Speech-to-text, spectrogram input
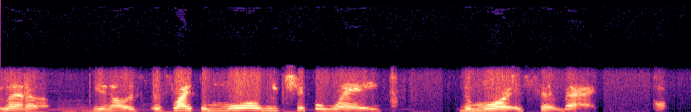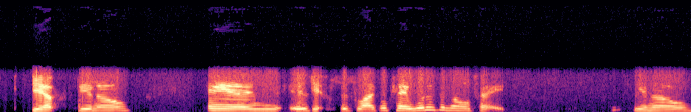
let up. You know, it's it's like the more we chip away, the more it's sent back. Yep. You know? And it's Yeah. it's like, okay, what is it gonna take? You know.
